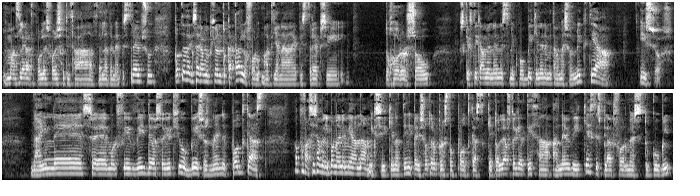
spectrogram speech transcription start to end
μας λέγατε πολλές φορές ότι θα θέλατε να επιστρέψουν, ποτέ δεν ξέραμε ποιο είναι το κατάλληλο format για να επιστρέψει το horror show. Σκεφτήκαμε να είναι στην εκπομπή και να είναι με τα μεσονύκτια, ίσως. Να είναι σε μορφή βίντεο στο YouTube, ίσως να είναι podcast Αποφασίσαμε λοιπόν να είναι μια ανάμειξη και να τίνει περισσότερο προς το podcast και το λέω αυτό γιατί θα ανέβει και στις πλατφόρμες του Google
